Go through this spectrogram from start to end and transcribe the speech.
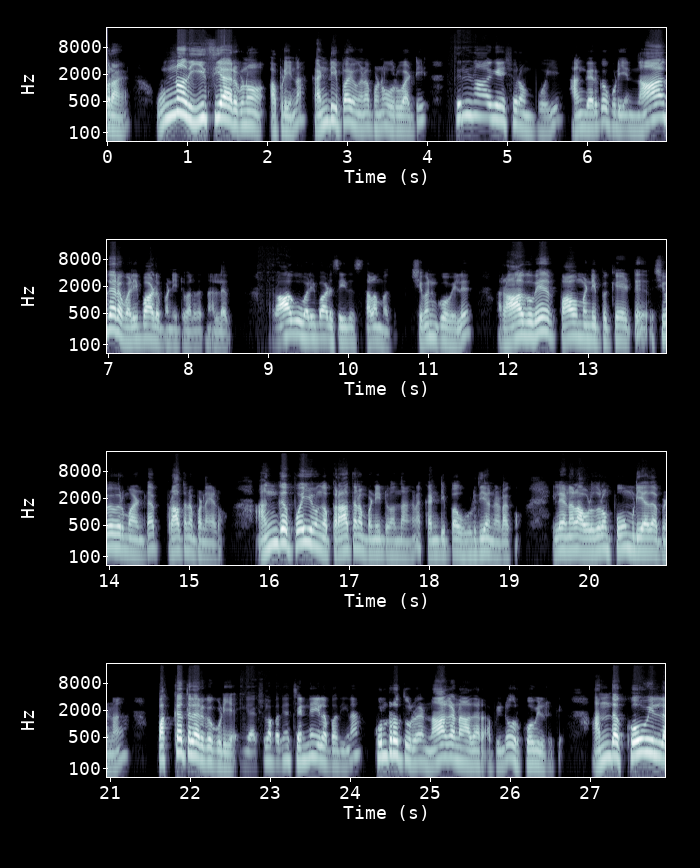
போறாங்க. இன்னும் அது ஈஸியாக இருக்கணும் அப்படின்னா கண்டிப்பாக இவங்க என்ன பண்ணணும்? ஒரு வாட்டி திருநாகேஸ்வரம் போய் அங்கே இருக்கக்கூடிய நாகரை வழிபாடு பண்ணிட்டு வர்றது நல்லது. ராகு வழிபாடு செய்த ஸ்தலம் அது. சிவன் கோவில். ராகுவே பாவ மன்னிப்பு கேட்டு சிவபெருமான்கிட்ட பிரார்த்தனை பண்ண இடம். அங்கே போய் இவங்க பிரார்த்தனை பண்ணிட்டு வந்தாங்கன்னா கண்டிப்பாக உறுதியாக நடக்கும். இல்லை என்னால் அவ்வளோ தூரம் போக முடியாது அப்படின்னா பக்கத்தில் இருக்கக்கூடிய இங்கே ஆக்சுவலாக பார்த்தீங்கன்னா சென்னையில் பார்த்தீங்கன்னா குன்றத்தூரில் நாகநாதர் அப்படின்ற ஒரு கோவில் இருக்குது அந்த கோவில்ல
